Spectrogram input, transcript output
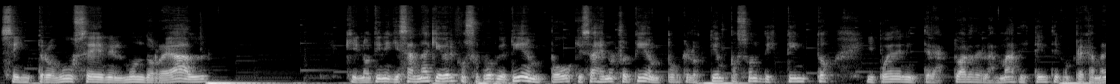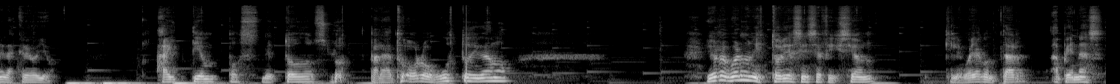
se introduce en el mundo real, que no tiene quizás nada que ver con su propio tiempo, quizás en otro tiempo, porque los tiempos son distintos y pueden interactuar de las más distintas y complejas maneras, creo yo. Hay tiempos de todos los, para todos los gustos, digamos, yo recuerdo una historia de ciencia ficción que les voy a contar apenas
